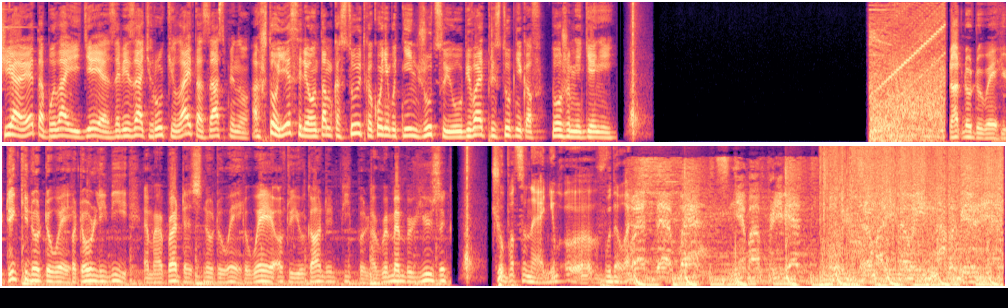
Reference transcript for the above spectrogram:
Чья это была идея завязать руки Лайта за спину? А что если он там кастует какой-нибудь ниндзюцу и убивает преступников? Тоже мне гений. Not know the way. You think you know the way, but only me and my brothers know the way. The way of the Ugandan people. I remember years ago. Чё, пацаны, они... Э, выдавали. ВДВ, с неба привет, ультрамариновый на побережье.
